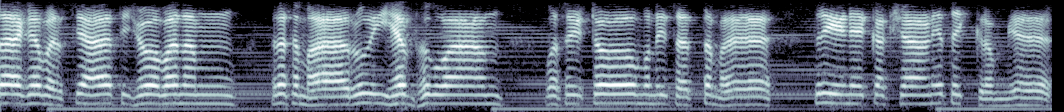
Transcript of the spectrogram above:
राघवस्यातिशोभनम् रथमारुह्य भगवान् वसिष्ठो मुनिसत्तम त्रीणि कक्षाणि अतिक्रम्य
